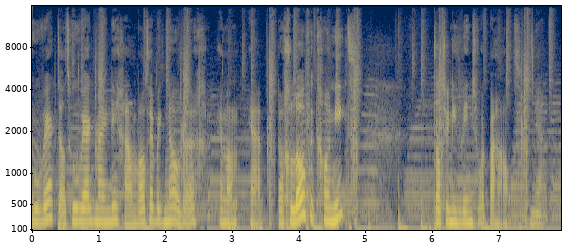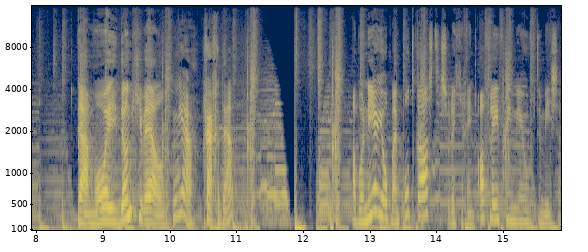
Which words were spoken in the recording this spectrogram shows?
Hoe werkt dat? Hoe werkt mijn lichaam? Wat heb ik nodig? En dan, ja, dan geloof ik gewoon niet dat er niet winst wordt behaald. Ja, ja mooi. Dankjewel. Ja, graag gedaan. Abonneer je op mijn podcast, zodat je geen aflevering meer hoeft te missen.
